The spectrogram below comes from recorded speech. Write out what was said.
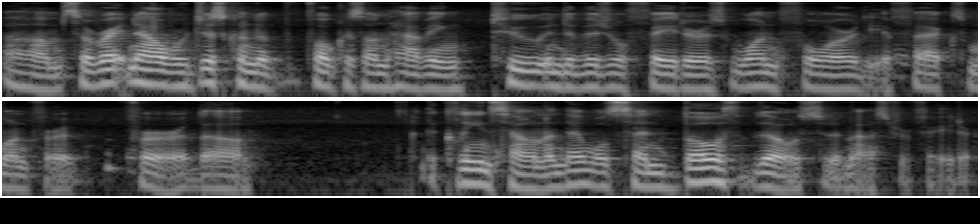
Um, so right now we're just going to focus on having two individual faders, one for the effects, one for for the the clean sound, and then we'll send both of those to the master fader.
